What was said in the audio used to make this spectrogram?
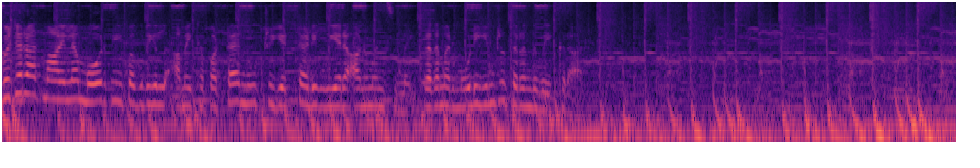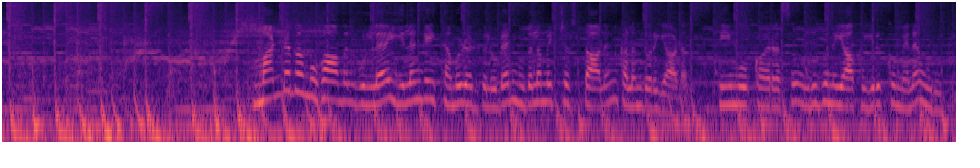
குஜராத் மாநிலம் மோர்பி பகுதியில் அமைக்கப்பட்ட நூற்றி எட்டு அடி உயர அனுமன் சிலை பிரதமர் மோடி இன்று திறந்து வைக்கிறார். மண்டப முகாமில் உள்ள இலங்கை தமிழர்களுடன் முதலமைச்சர் ஸ்டாலின் கலந்துரையாடல். திமுக அரசு உறுதுணையாக இருக்கும் என உறுதி.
